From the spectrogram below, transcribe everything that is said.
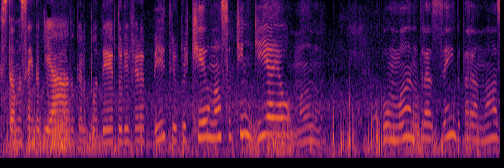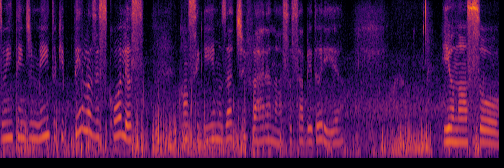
Estamos sendo guiados pelo poder do livre-arbítrio porque o nosso quem guia é o humano humano trazendo para nós o entendimento que pelas escolhas conseguimos ativar a nossa sabedoria. E o nosso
